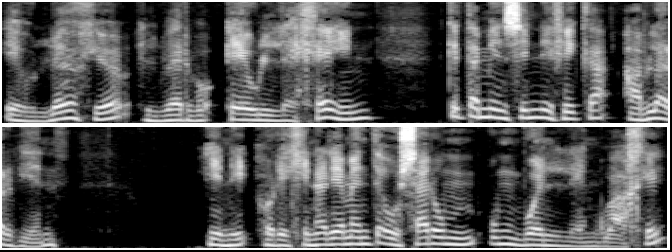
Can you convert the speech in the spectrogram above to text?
eulogio, el verbo eulegein, que también significa hablar bien. Y originariamente usar un, buen lenguaje,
